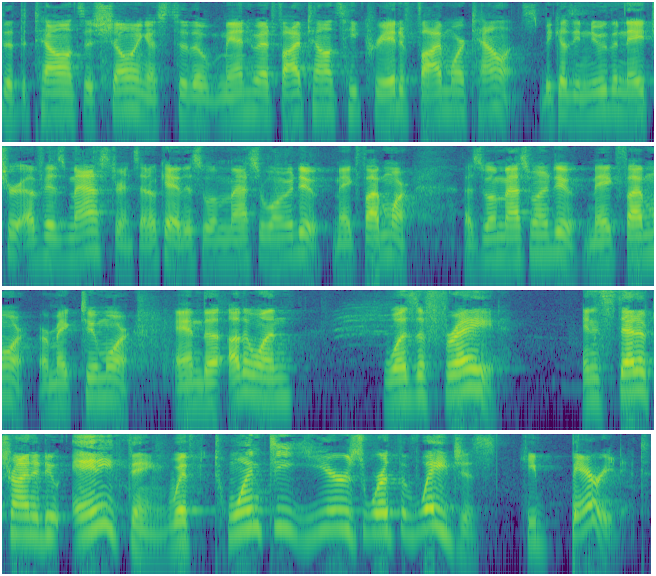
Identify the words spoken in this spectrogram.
that the talents is showing us. To the man who had five talents, he created five more talents because he knew the nature of his master and said, okay, this is what my master wanted me to do. Make five more. This is what my master wanted to do. Make five more or make two more. And the other one was afraid. And instead of trying to do anything with 20 years worth of wages, he buried it.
